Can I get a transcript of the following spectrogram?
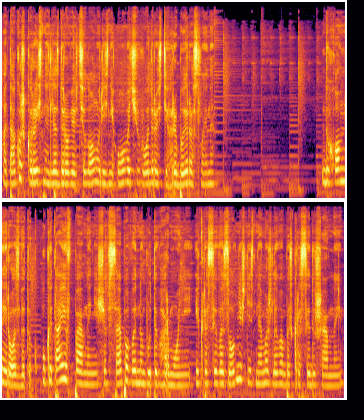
а також корисні для здоров'я в цілому різні овочі, водорості, гриби, рослини. Духовний розвиток. У Китаї впевнені, що все повинно бути в гармонії, і красива зовнішність неможлива без краси душевної.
